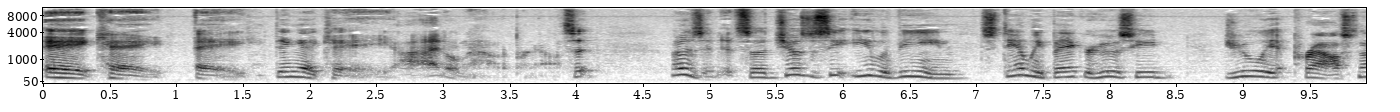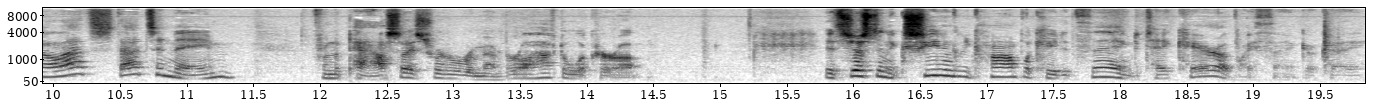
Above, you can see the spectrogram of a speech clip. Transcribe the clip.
A K A Ding A K A. I don't know how to pronounce it. What is it? It's a uh, Joseph E. Levine, Stanley Baker, who's he? Juliet Prowse. Now that's that's a name from the past I sort of remember. I'll have to look her up it's just an exceedingly complicated thing to take care of. I think. Okay.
